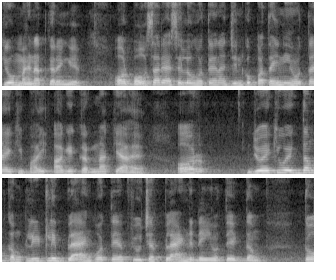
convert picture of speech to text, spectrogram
कि वो मेहनत करेंगे। और बहुत सारे ऐसे लोग होते हैं ना जिनको पता ही नहीं होता है कि भाई आगे करना क्या है। और जो है कि वो एकदम कम्प्लीटली ब्लैंक होते हैं फ्यूचर प्लान नहीं होते एकदम। तो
